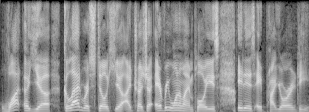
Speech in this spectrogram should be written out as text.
what a year. Glad we're still here. I treasure every one of my employees. It is a priority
